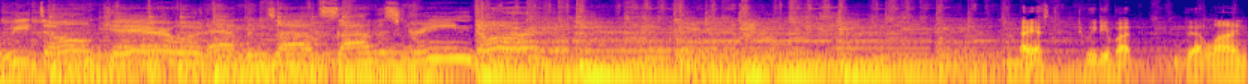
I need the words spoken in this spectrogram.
We don't care what happens outside the screen door. I asked Tweedy about that line,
